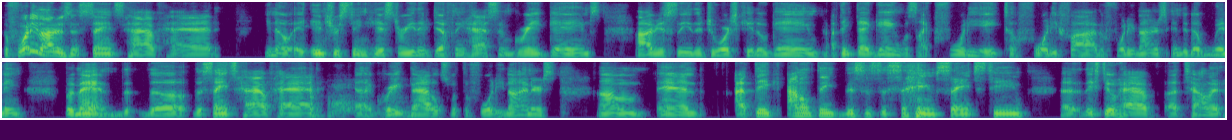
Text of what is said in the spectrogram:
The 49ers and Saints have had, you know, an interesting history. They've definitely had some great games. Obviously, the George Kittle game, I think that game was like 48 to 45. The 49ers ended up winning. But man, the, the, the Saints have had uh, great battles with the 49ers. Um, and I think I don't think this is the same Saints team. Uh, they still have uh, talent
